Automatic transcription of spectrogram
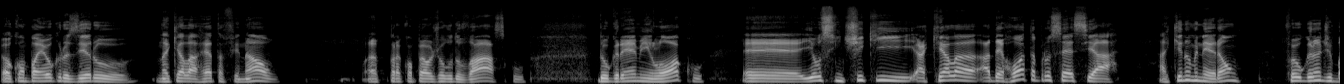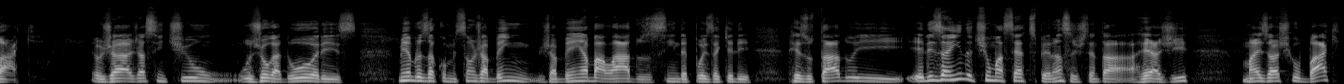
eu acompanhei o Cruzeiro naquela reta final para acompanhar o jogo do Vasco, do Grêmio em loco, é, e eu senti que aquela a derrota para o CSA aqui no Mineirão foi o grande baque. Eu já, já senti um, os jogadores, membros da comissão já bem, já bem abalados assim depois daquele resultado e eles ainda tinham uma certa esperança de tentar reagir, mas eu acho que o baque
